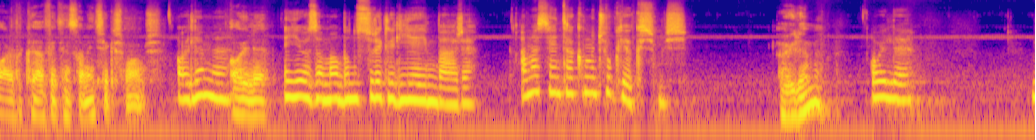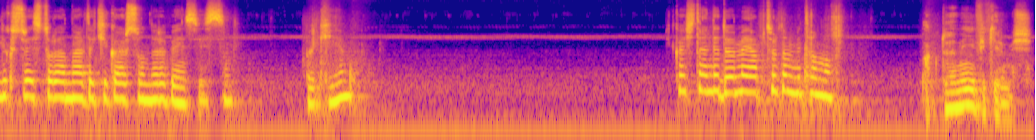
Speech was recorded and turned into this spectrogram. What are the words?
Bu arada kıyafetin sana hiç yakışmamış. Öyle mi? Öyle. İyi o zaman bunu sürekli giyeyim bari. Ama senin takımın çok yakışmış. Öyle mi? Öyle. Lüks restoranlardaki garsonlara benziyorsun. Bakayım. Birkaç tane de dövme yaptırdım mı tamam. Bak dövme iyi fikirmiş.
